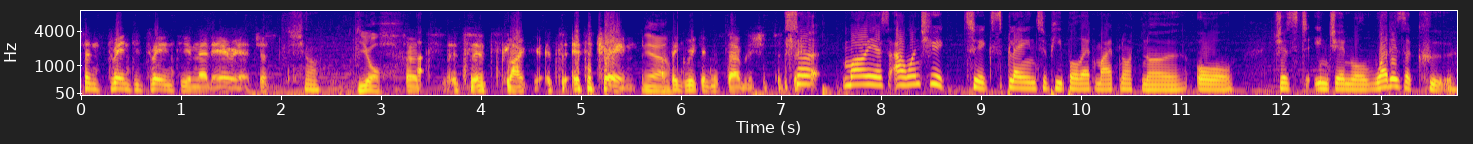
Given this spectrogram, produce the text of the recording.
since 2020 in that area. Just Sure. Yo. so it's it's it's like it's it's a train. Yeah. I think we can establish it's a trend. So, Marius, I want you to explain to people that might not know or just in general, what is a coup?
